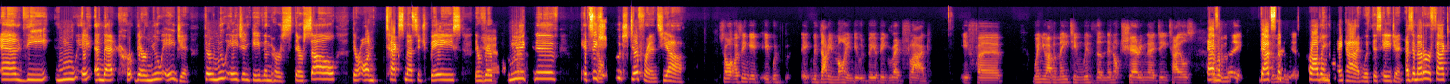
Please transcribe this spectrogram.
and the new and that her, their new agent. Their new agent gave them her their cell. They're on text message base. They're yeah. very communicative. It's a so, huge difference yeah so I think it, it would it, with that in mind, it would be a big red flag if uh, when you have a meeting with them, they're not sharing their details. Ever. And for me, That's the me, problem we- that I had with this agent. As a matter of fact,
